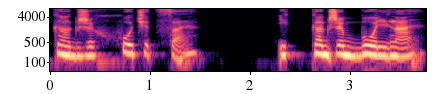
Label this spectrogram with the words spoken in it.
Как же хочется! И как же больно!»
